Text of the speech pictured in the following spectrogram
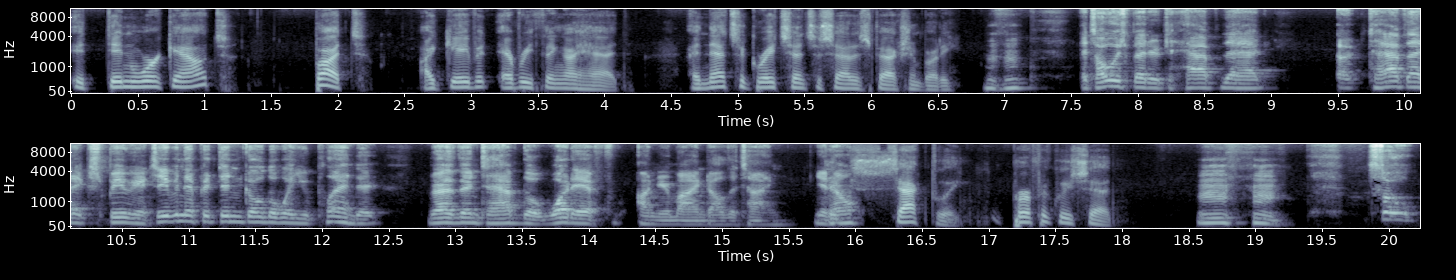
it didn't work out, but I gave it everything I had, and that's a great sense of satisfaction, buddy. hmm It's always better to have that, uh, to have that experience, even if it didn't go the way you planned it, rather than to have the what if on your mind all the time. You know. exactly, perfectly said. hmm So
